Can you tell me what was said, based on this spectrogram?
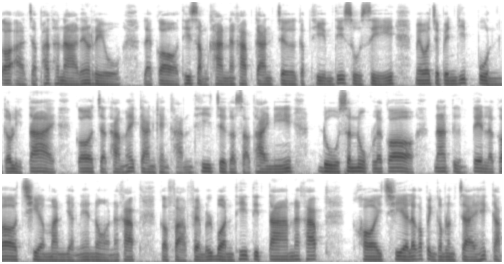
ก็อาจจะพัฒนาได้เร็ว และก็ที่สำคัญนะครับ การเจอกับทีมที่สูสี ไม่ว่าจะเป็นญี่ปุ่นเกาหลีใต้ ก็จะทำให้การแข่งขันที่เจอกับสาวไทยนี้ ดูสนุกแล้วก็น่าตื่นเต้นแล้วก็เชียร์มันอย่างแน่นอนนะครับ ก็ฝากแฟนบอลที่ติดตามนะครับ คอยเชียร์แล้วก็เป็นกำลังใจให้กับ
